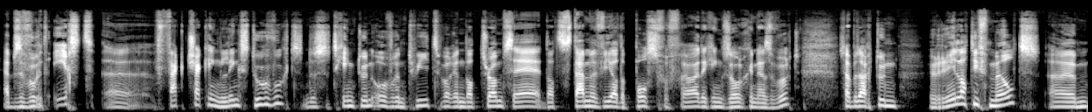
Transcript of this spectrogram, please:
hebben ze voor het eerst eh, fact-checking links toegevoegd. Dus het ging toen over een tweet waarin dat Trump zei dat stemmen via de post voor fraude ging zorgen enzovoort. Ze hebben daar toen relatief mild ehm,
